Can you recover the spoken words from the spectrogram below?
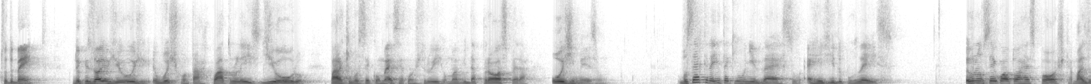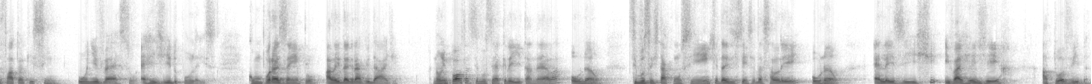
tudo bem? No episódio de hoje eu vou te contar quatro leis de ouro para que você comece a construir uma vida próspera hoje mesmo. Você acredita que o universo é regido por leis? Eu não sei qual a tua resposta, mas o fato é que sim, o universo é regido por leis, como por exemplo a lei da gravidade. Não importa se você acredita nela ou não, se você está consciente da existência dessa lei ou não, ela existe e vai reger a tua vida.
